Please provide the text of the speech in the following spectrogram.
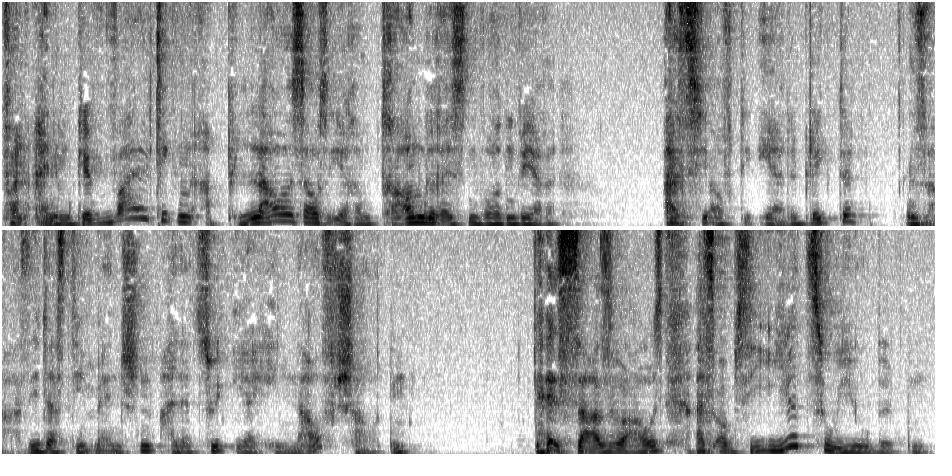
von einem gewaltigen Applaus aus ihrem Traum gerissen worden wäre. Als sie auf die Erde blickte, sah sie, dass die Menschen alle zu ihr hinaufschauten. Es sah so aus, als ob sie ihr zujubelten.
